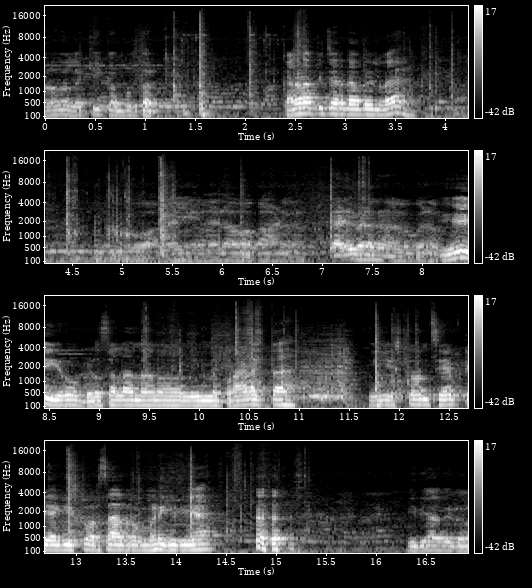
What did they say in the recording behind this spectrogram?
ಹೌದು ಲಕ್ಕಿ ಕಬೂತರ್. ಕನ್ನಡ ಪಿಕ್ಚರ್ ಯಾವ್ದು ಇಲ್ವೇ? ಏ, ಇರೋ ಬೆಳೆಸಲ್ಲ ನಾನು, ನಿನ್ನ ಪ್ರಾಡಕ್ಟ ನೀ ಇಷ್ಟೊಂದು ಸೇಫ್ಟಿಯಾಗಿ ಇಷ್ಟು ವರ್ಷ ಆದರೂ ಮಡಗಿದೀಯಾ? ಇದ್ಯಾವ್ದಿದು?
